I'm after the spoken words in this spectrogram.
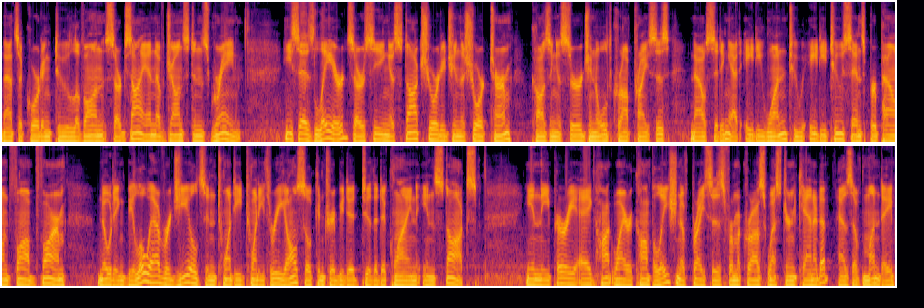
That's according to Levon Sargsyan of Johnston's Grain. He says Lairds are seeing a stock shortage in the short term, causing a surge in old crop prices, now sitting at 81 to 82 cents per pound FOB farm, noting below average yields in 2023 also contributed to the decline in stocks. In the Prairie Ag Hotwire compilation of prices from across Western Canada as of Monday,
